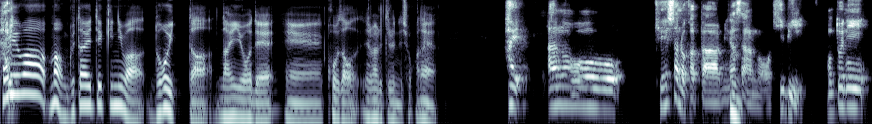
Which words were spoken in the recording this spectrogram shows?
これは、まあ、具体的にはどういった内容で、えー講座をやられてるんでしょうかね？はい。あのー経営者の方、皆さん、あの、日々、本当に、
